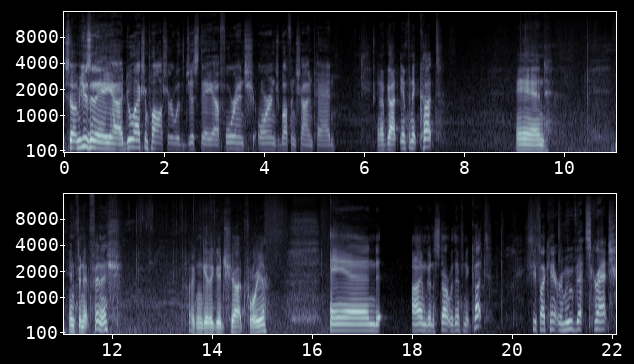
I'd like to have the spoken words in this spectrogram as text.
So I'm using a uh, dual action polisher with just a uh, 4 inch orange buff and shine pad. And I've got infinite cut and infinite finish. If I can get a good shot for you. And I'm going to start with infinite cut. See if I can't remove that scratch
